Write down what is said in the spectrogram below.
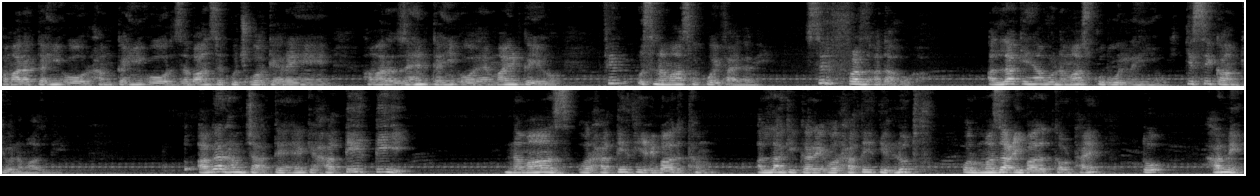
हमारा कहीं और, हम कहीं और, ज़बान से कुछ और कह रहे हैं, हमारा जहन कहीं और है, माइंड कहीं और, फिर उस नमाज़ का कोई फ़ायदा नहीं। सिर्फ़ फ़र्ज़ अदा होगा। अल्लाह के यहाँ वो नमाज़ कबूल नहीं होगी। किसी काम की वो नमाज़ नहीं। तो अगर हम चाहते हैं कि हकीकी नमाज़ और हकीकी इबादत हम अल्लाह की करें और हकीकी लुत्फ़ और मज़ा इबादत का उठाएँ तो हमें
